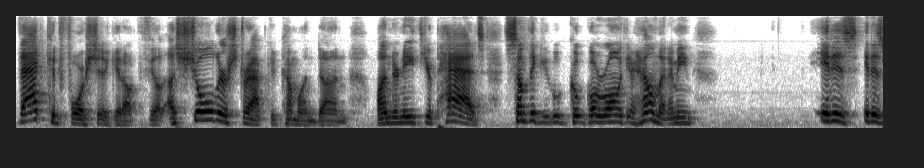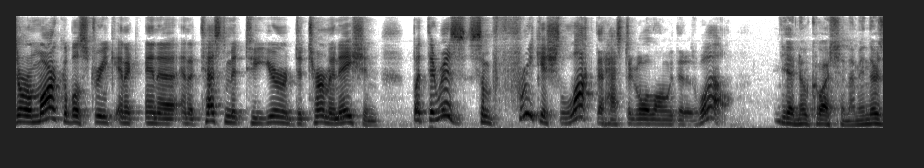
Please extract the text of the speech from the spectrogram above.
That could force you to get off the field. A shoulder strap could come undone underneath your pads. Something could go wrong with your helmet. I mean, it is it is a remarkable streak and a, and a, and a testament to your determination. But there is some freakish luck that has to go along with it as well. Yeah, no question. I mean, there's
